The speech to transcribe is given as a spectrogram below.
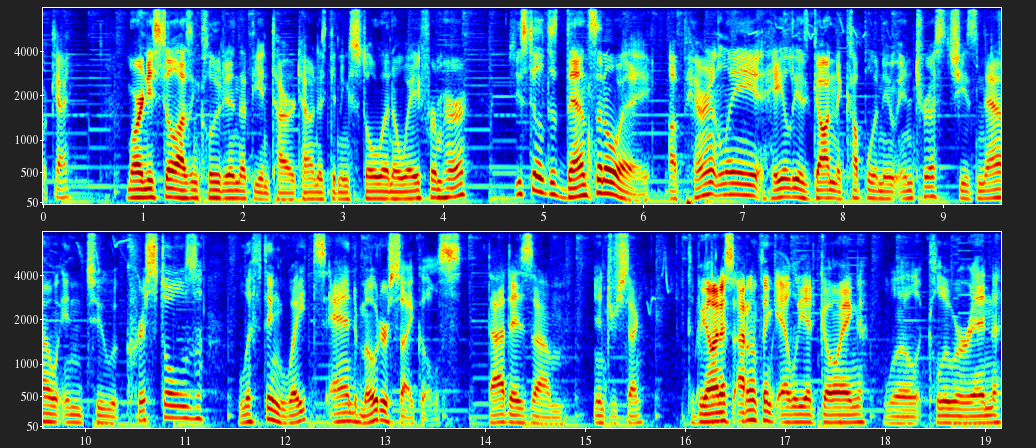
okay? Marnie still has included in that the entire town is getting stolen away from her. She's still just dancing away. Apparently, Haley has gotten a couple of new interests. She's now into crystals, lifting weights, and motorcycles. That is, um, interesting. To be honest, I don't think Elliott going will clue her in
